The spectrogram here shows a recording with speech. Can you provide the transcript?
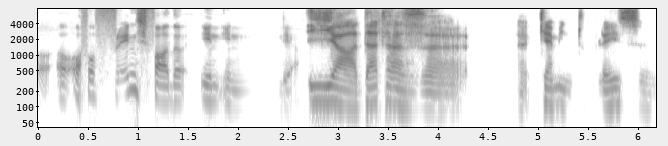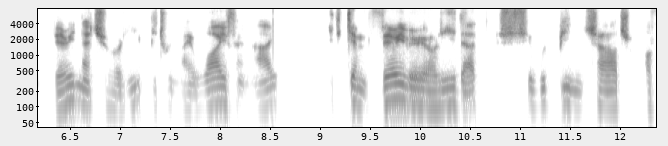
o- of a french father in india Yeah, that has uh, uh, came into place uh, very naturally between my wife and I. It came very, very early that she would be in charge of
